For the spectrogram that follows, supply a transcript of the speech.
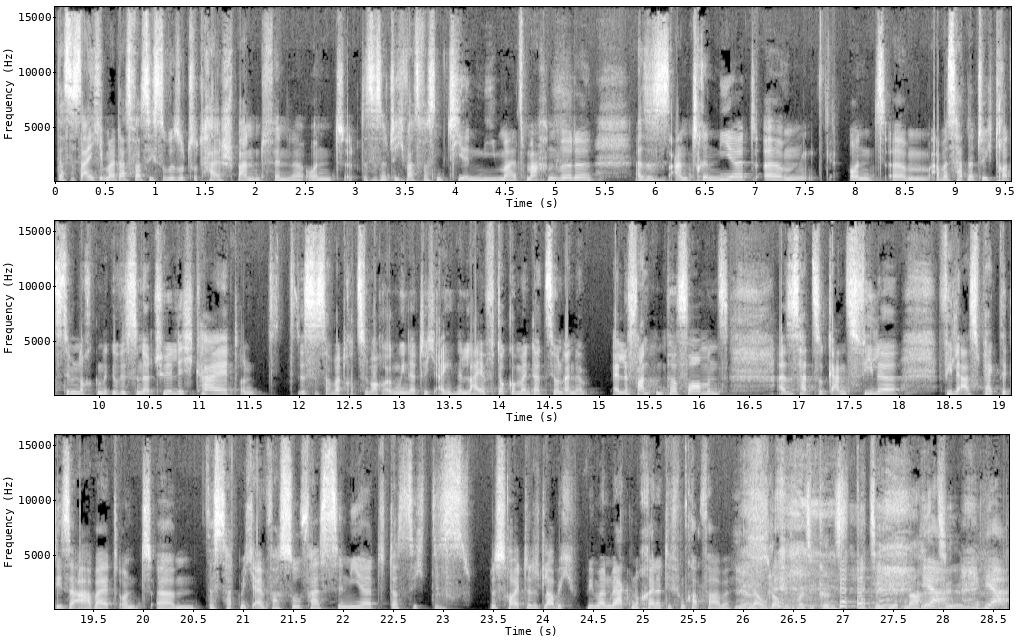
das ist eigentlich immer das, was ich sowieso total spannend finde. Und das ist natürlich was, was ein Tier niemals machen würde. Also es ist antrainiert ähm, und ähm, aber es hat natürlich trotzdem noch eine gewisse Natürlichkeit und es ist aber trotzdem auch irgendwie natürlich eigentlich eine Live-Dokumentation einer Elefanten-Performance. Also es hat so ganz viele, viele Aspekte diese Arbeit und ähm, das hat mich einfach so fasziniert, dass ich das bis heute, glaube ich, wie man merkt, noch relativ im Kopf habe. Ja, ja unglaublich, weil Sie können es detailliert nacherzählen. ja, ne? ja.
